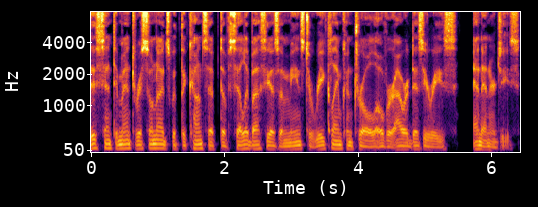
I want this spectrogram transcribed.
This sentiment resonates with the concept of celibacy as a means to reclaim control over our desires and energies.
